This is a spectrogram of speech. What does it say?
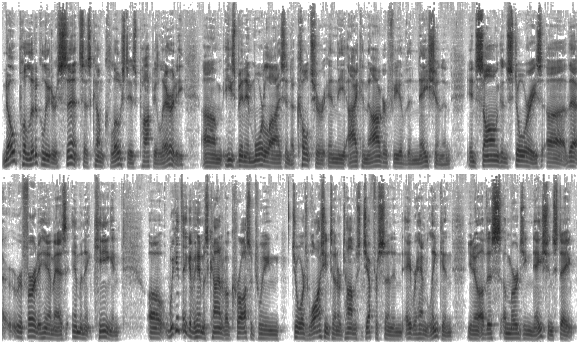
No political leader since has come close to his popularity. Um, he's been immortalized in the culture, in the iconography of the nation, and in songs and stories uh, that refer to him as eminent king. And uh, we can think of him as kind of a cross between George Washington or Thomas Jefferson and Abraham Lincoln, you know, of this emerging nation state.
